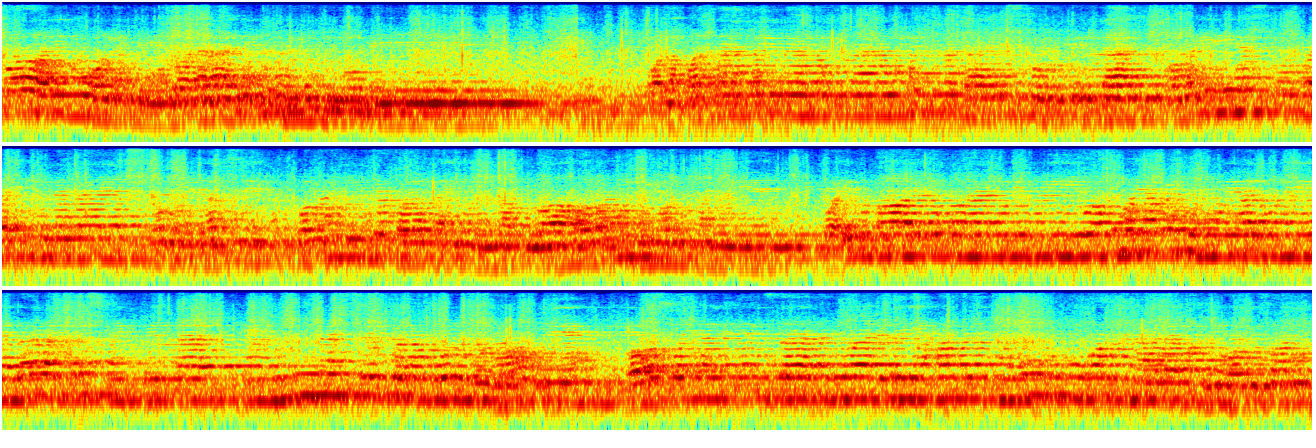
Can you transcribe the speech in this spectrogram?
الظالمون في ضلال مبين. ولقد آتينا لقمان الحكمة لا يشكر بالله ومن يشكر فإنما يشكر لنفسه ومن كفر فإن الله غني حميد. وإذ قال لقمان لابنه وهو يعظه يا بني لا تشرك بالله إن الشرك لظلم عظيم. ووصينا الإنسان بوالديه حملته أمه وهنا على وهن وفصاله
